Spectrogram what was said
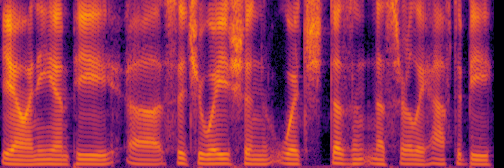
You know, an EMP uh, situation, which doesn't necessarily have to be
